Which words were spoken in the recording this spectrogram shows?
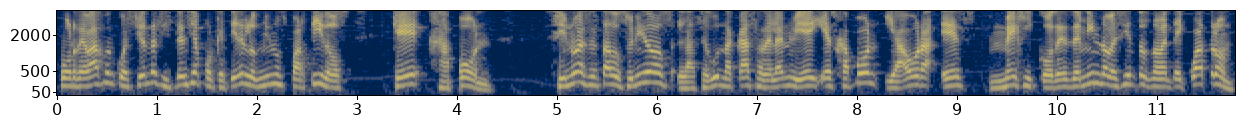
por debajo en cuestión de asistencia porque tiene los mismos partidos que Japón. Si no es Estados Unidos, la segunda casa de la NBA es Japón y ahora es México. Desde 1994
